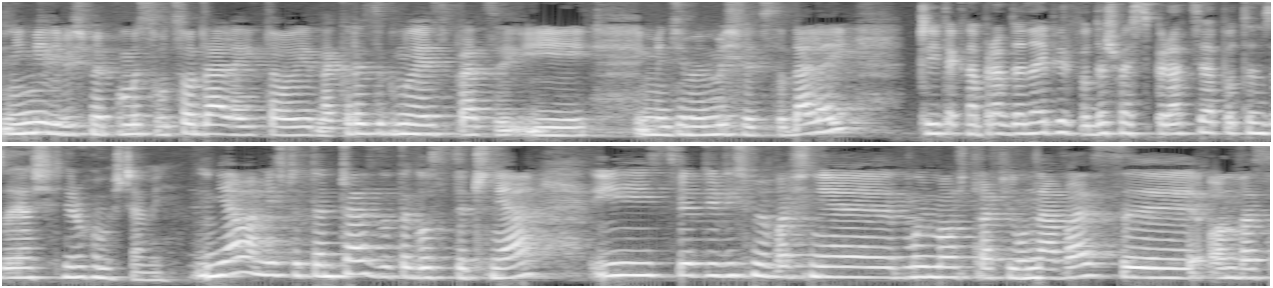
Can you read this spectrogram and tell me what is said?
nie mielibyśmy pomysłu co dalej, to jednak rezygnuję z pracy i, i będziemy myśleć co dalej. Czyli tak naprawdę najpierw odeszłaś z pracy, a potem zajęłaś się nieruchomościami. Miałam jeszcze ten czas do tego stycznia i stwierdziliśmy właśnie, mój mąż trafił na Was, y, on Was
